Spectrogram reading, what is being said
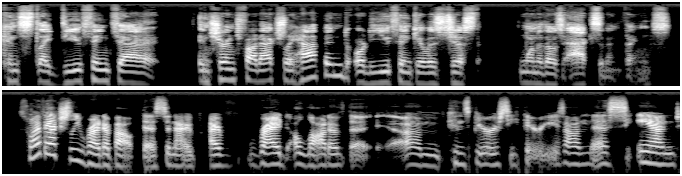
cons- like, do you think that insurance fraud actually happened or do you think it was just one of those accident things? So I've actually read about this, and I've I've read a lot of the um, conspiracy theories on this. And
